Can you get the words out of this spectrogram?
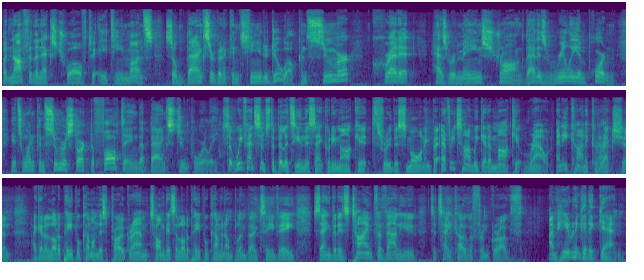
but not for the next 12 to 18 months. So banks are going to continue to do well. Consumer credit has remained strong. That is really important. It's when consumers start defaulting that banks do poorly. So we've had some stability in this equity market through this morning, but every time we get a market rout, any kind of correction. I get a lot of people come on this program. Tom gets a lot of people coming on Bloomberg TV saying that it's time for value to take over from growth. I'm hearing it again.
